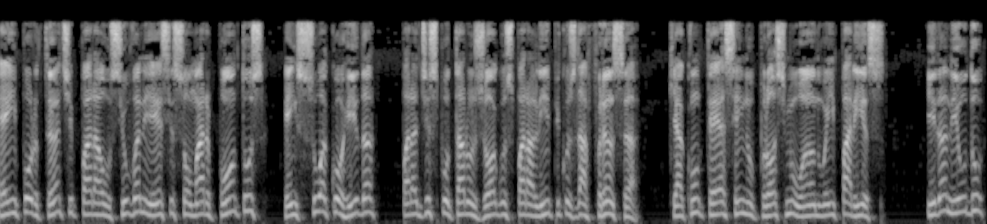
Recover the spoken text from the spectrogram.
é importante para o silvaniense somar pontos em sua corrida para disputar os Jogos Paralímpicos da França, que acontecem no próximo ano em Paris. Iranildo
